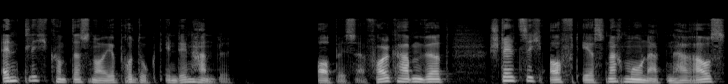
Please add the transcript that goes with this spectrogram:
Endlich kommt das neue Produkt in den Handel. Ob es Erfolg haben wird, stellt sich oft erst nach Monaten heraus,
